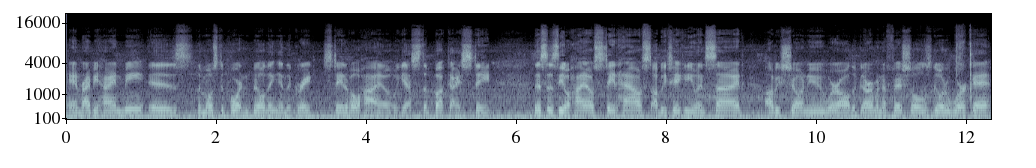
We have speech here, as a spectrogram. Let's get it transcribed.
and right behind me is the most important building in the great state of Ohio. Yes, the Buckeye State. This is the Ohio State House. I'll be taking you inside. I'll be showing you where all the government officials go to work at.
